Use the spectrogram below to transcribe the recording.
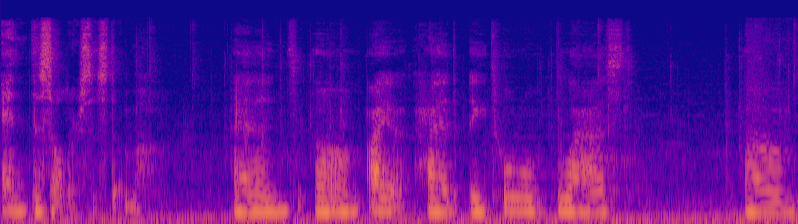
and the solar system. And um, I had a total blast um,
